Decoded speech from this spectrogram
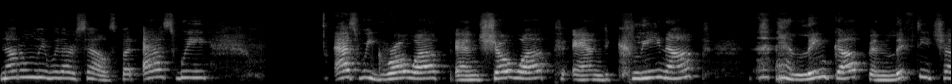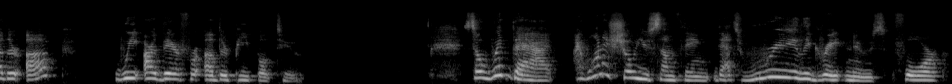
not only with ourselves, but as we as we grow up and show up and clean up, and link up and lift each other up, we are there for other people too. So, with that, I want to show you something that's really great news for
